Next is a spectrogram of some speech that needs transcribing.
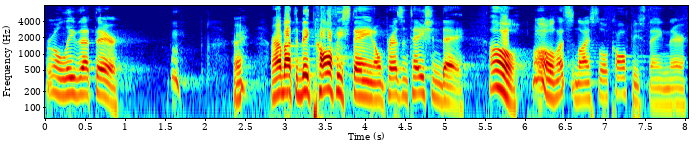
We're going to leave that there. Hmm. Right? Or how about the big coffee stain on presentation day? Oh, oh, that's a nice little coffee stain there.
